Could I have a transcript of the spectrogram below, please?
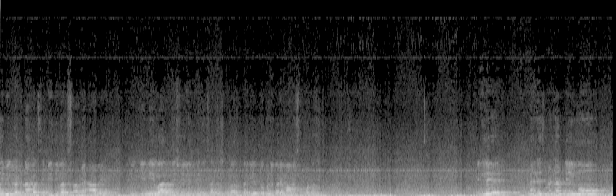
જેવી ઘટના પાસે બીજી વાર સામે આવે, તો એની વાતની શૈલી તેની સાથે શરૂઆત કરીએ, તો ઘણી વાર એમાં અમે સફળ નથી. એટલે મેનેજમેન્ટના નિયમો તો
